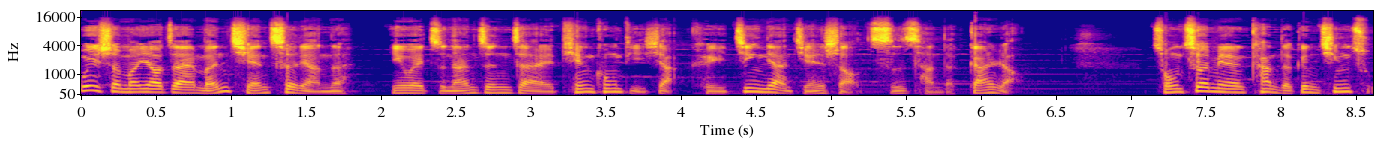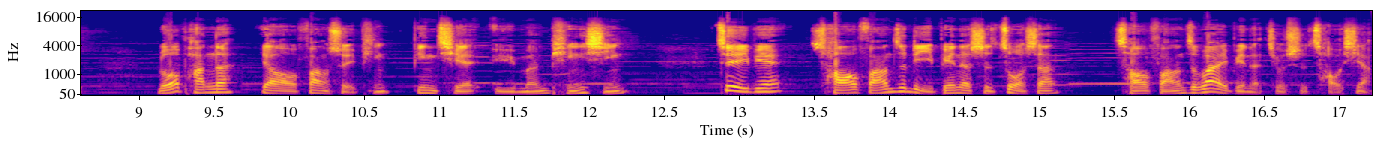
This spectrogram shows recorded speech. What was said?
为什么要在门前测量呢？因为指南针在天空底下可以尽量减少磁场的干扰，从侧面看得更清楚。罗盘呢要放水平，并且与门平行。这边朝房子里边的是坐山，朝房子外边的就是朝向。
